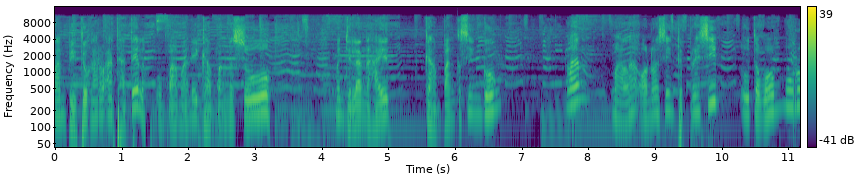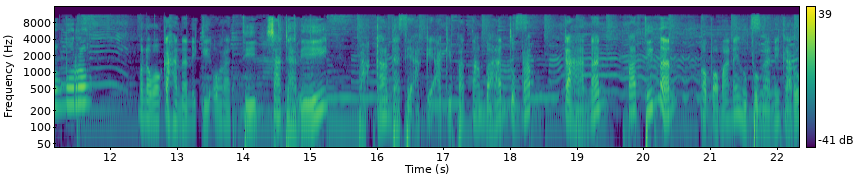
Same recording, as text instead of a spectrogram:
lan beda karo adate loh umpamane gampang nesu menjelang haid gampang kesinggung lan malah ono sing depresif utawa murung-murung. Menawa kahanan iki ora disadari bakal ndadekake akibat tambahan tumrap kahanan padinan. Apa maneh hubungane karo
